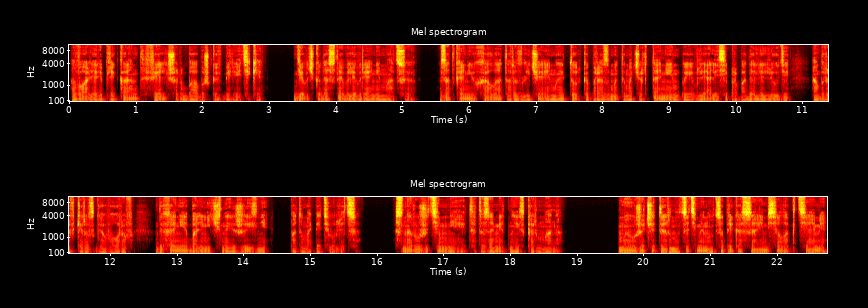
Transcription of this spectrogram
Валя репликант, фельдшер, бабушка в беретике. Девочку доставили в реанимацию. За тканью халата, различаемые только по размытым очертаниям, появлялись и пропадали люди, обрывки разговоров, дыхание больничной жизни, потом опять улица. Снаружи темнеет, это заметно из кармана. «Мы уже четырнадцать минут соприкасаемся локтями»,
